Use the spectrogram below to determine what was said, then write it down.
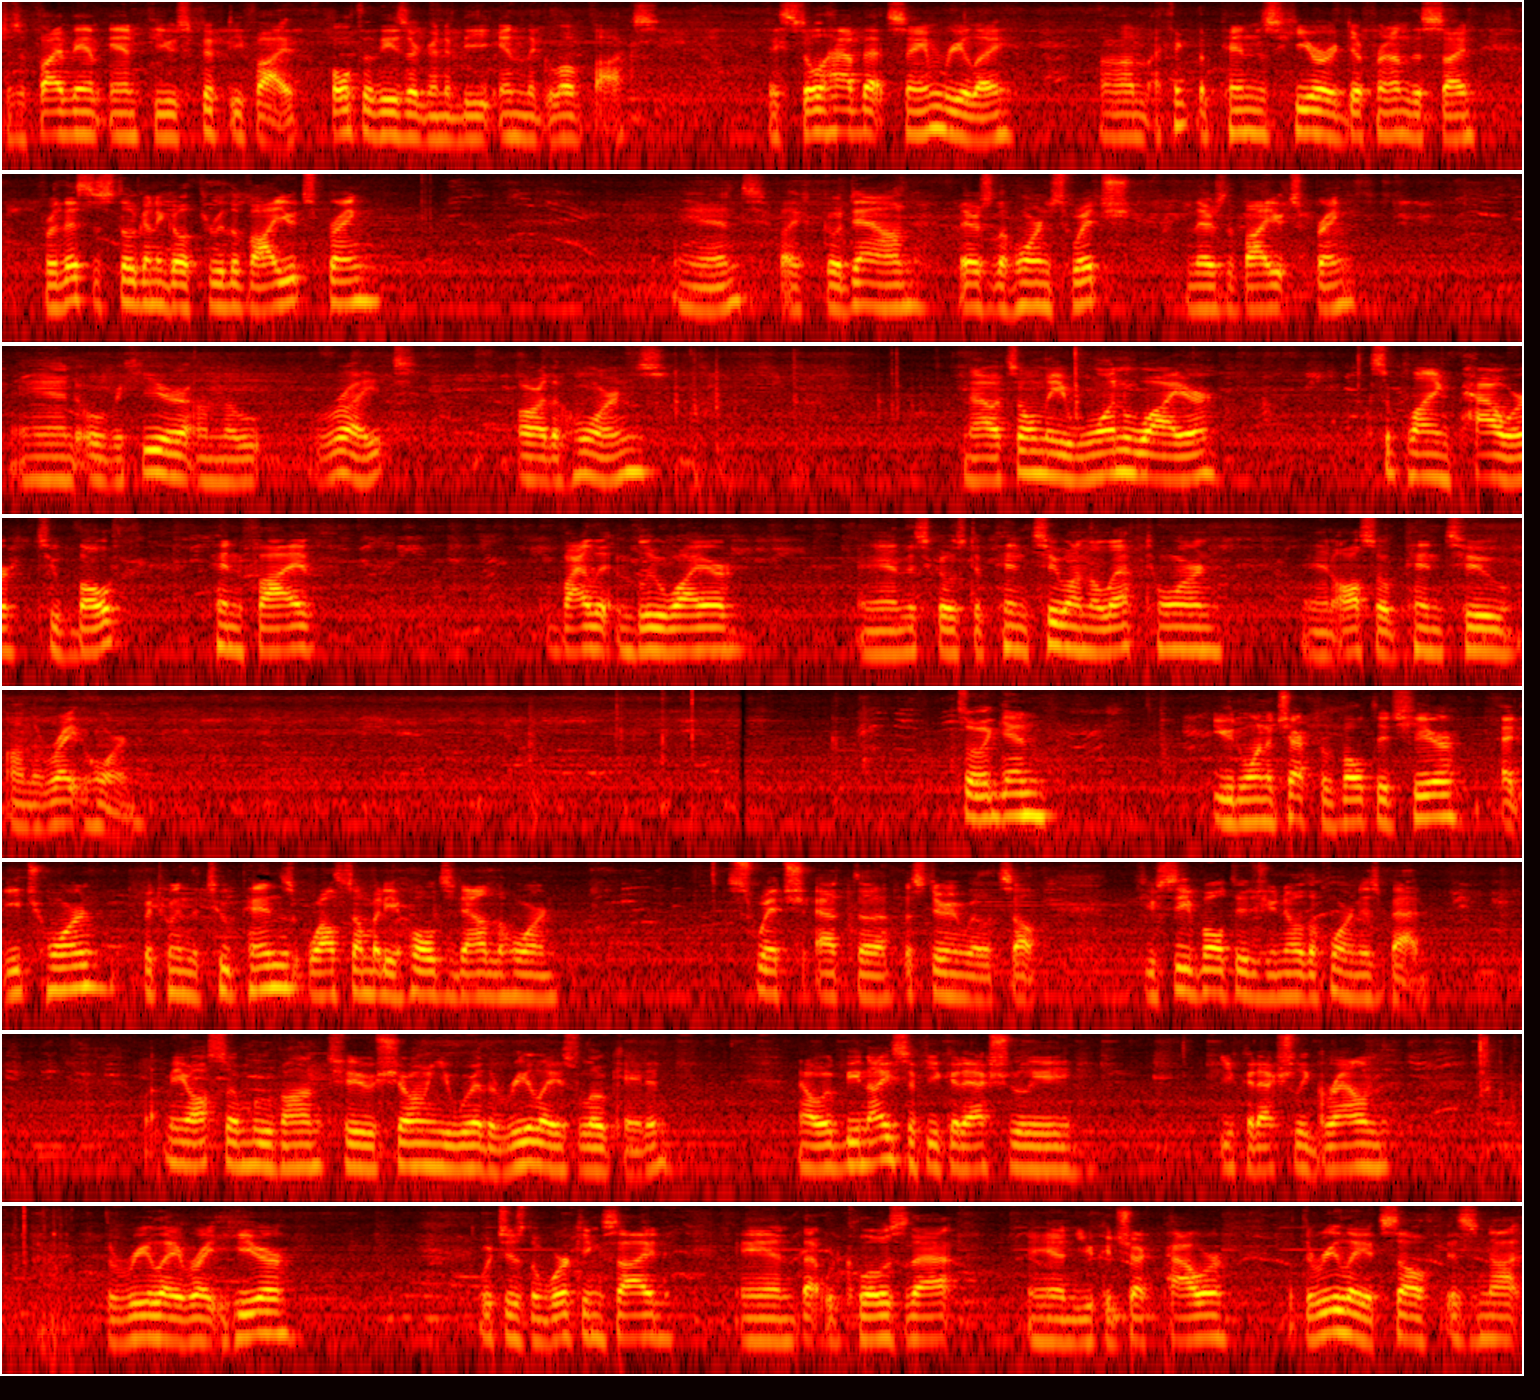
which is a 5 amp and fuse 55. Both of these are going to be in the glove box. They still have that same relay. Um, I think the pins here are different on this side. For this, it's still going to go through the volute spring. And if I go down, there's the horn switch, and there's the volute spring. And over here on the right are the horns. Now it's only one wire supplying power to both pin 5 violet and blue wire and this goes to pin 2 on the left horn and also pin 2 on the right horn. So again, you'd want to check for voltage here at each horn between the two pins while somebody holds down the horn switch at the, the steering wheel itself. You see voltage, you know the horn is bad. Let me also move on to showing you where the relay is located. Now it would be nice if you could actually you could actually ground the relay right here which is the working side and that would close that and you could check power but the relay itself is not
